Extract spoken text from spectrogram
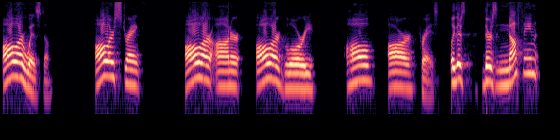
all our wisdom, all our strength, all our honor, all our glory, all our praise. Like there's there's nothing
